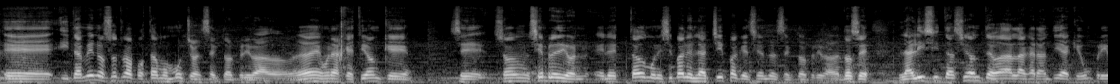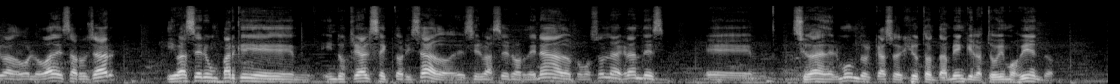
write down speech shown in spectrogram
Eh, y también nosotros apostamos mucho al sector privado. Es una gestión que son, siempre digo, el Estado municipal es la chispa que enciende el sector privado. Entonces, la licitación te va a dar la garantía que un privado lo va a desarrollar y va a ser un parque eh, industrial sectorizado, es decir, va a ser ordenado, como son las grandes eh, ciudades del mundo, el caso de Houston también, que lo estuvimos viendo.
